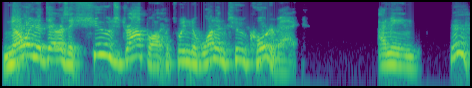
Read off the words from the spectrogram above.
knowing that there is a huge drop off between the one and two quarterback? I mean, yeah.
